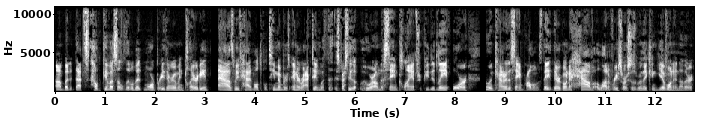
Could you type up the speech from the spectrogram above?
Um, but that's helped give us a little bit more breathing room and clarity as we've had multiple team members interacting with, the, especially the, who are on the same clients repeatedly or who encounter the same problems. They, they're going to have a lot of resources where they can give one another.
